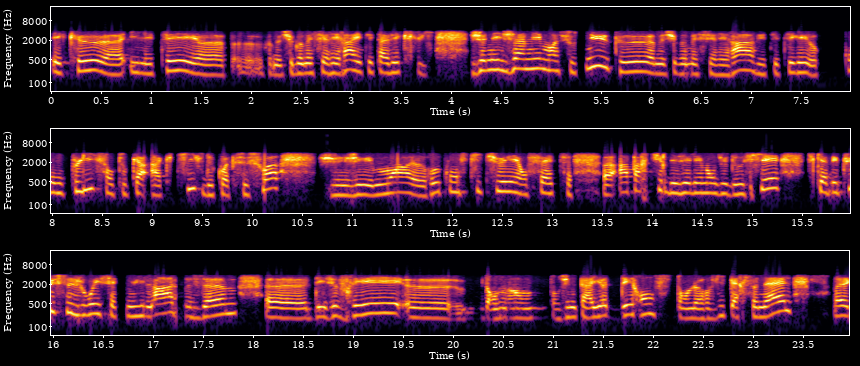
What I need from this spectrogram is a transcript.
et que euh, il était, euh, que M. Gomez Ferreira était avec lui. Je n'ai jamais moi soutenu que euh, M. Gomez Ferreira avait été complice, en tout cas actif de quoi que ce soit. J'ai moi reconstitué en fait à partir des éléments du dossier ce qui avait pu se jouer cette nuit-là, deux hommes euh, désœuvrés dans, dans une période d'errance dans leur vie personnelle euh,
